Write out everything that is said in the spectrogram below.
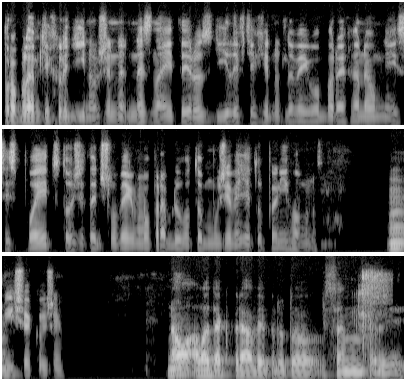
problém těch lidí, no, že ne, neznají ty rozdíly v těch jednotlivých oborech a neumějí si spojit to, že ten člověk opravdu o tom může vědět úplný hovno. Hm. Víš, jakože. No, ale tak právě proto jsem tady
